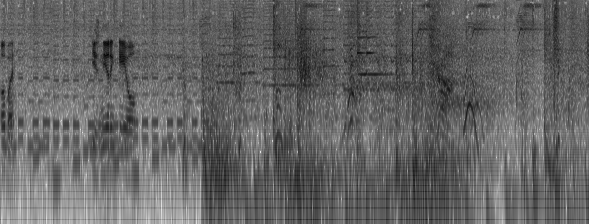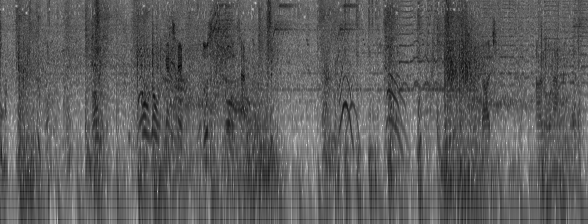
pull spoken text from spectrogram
Oh boy, he's nearing KO. Oh no, he gets hit. Lose. Oh, moment. Dodge. I don't know what happened there.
